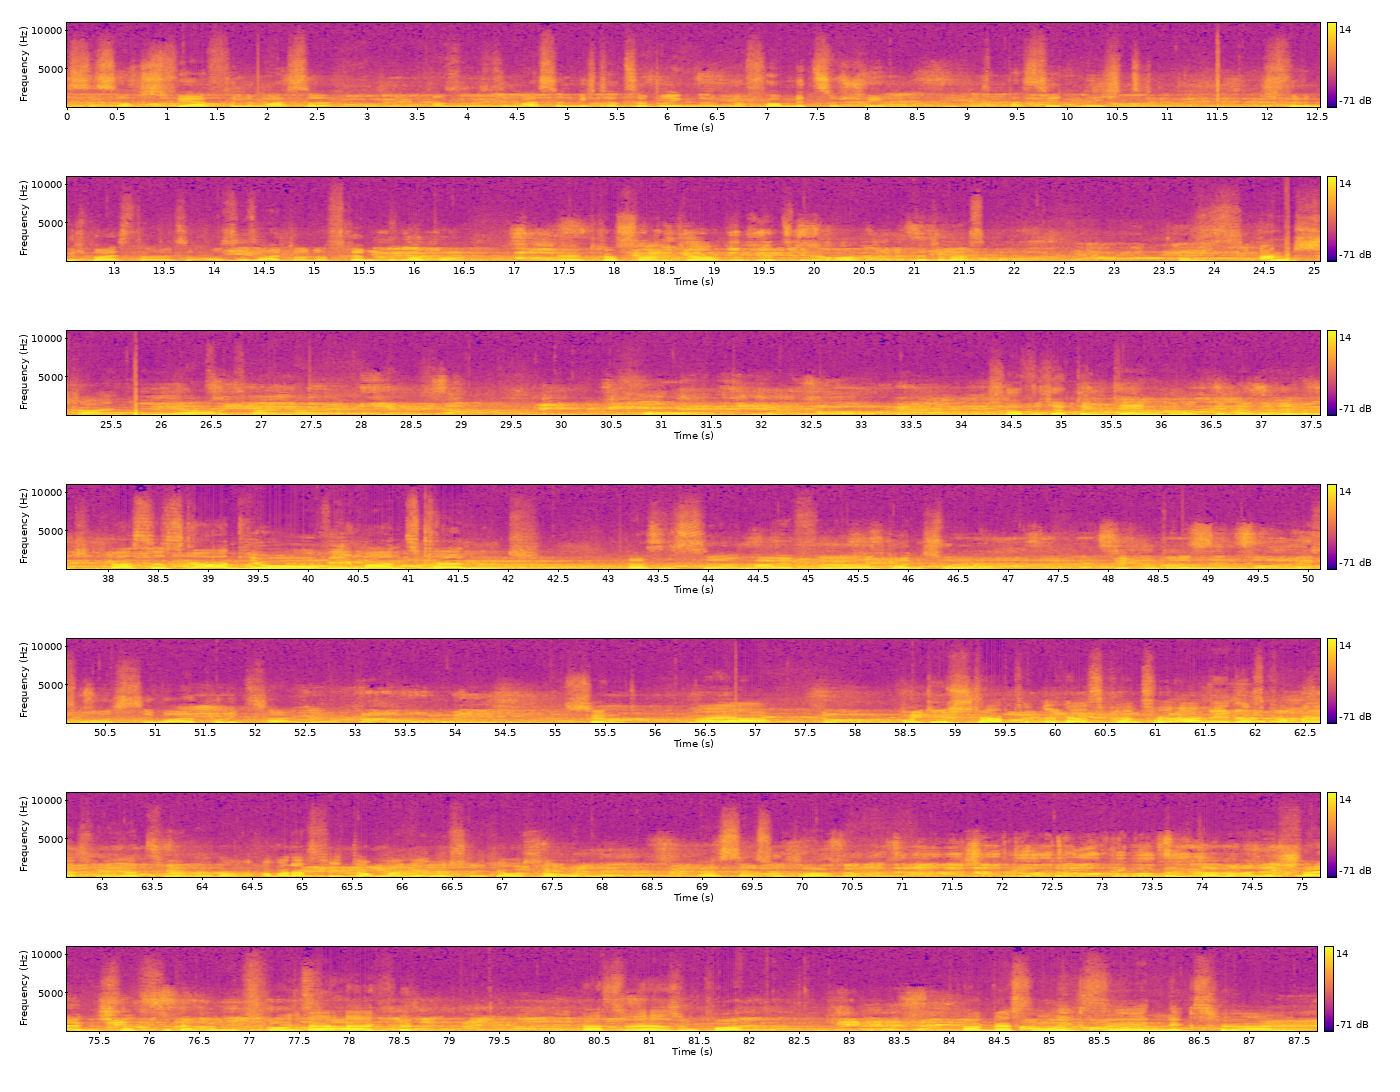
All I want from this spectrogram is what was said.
es ist auch schwer für die Masse, also die Masse mich dazu bringen, immer vor mitzustehen. Das passiert nicht. Ich fühle mich meistens als Außenseiter oder Fremdkörper. Interessant, ja, wie geht's mir auch mit dem Asper? Das ist anstrengend, die ganze Zeit, ne? Ich hoffe, ich hab den Gang überlebt. Das ist Radio, wie man's kennt. Das ist äh, live, äh, ganz schön mittendrin Journalismus, überall Polizei. Stimmt. Naja. Die nee, das kann man jetzt nicht erzählen, oder? Aber das sieht doch mal genüsslich aus, oder? Das ist doch super. Und dann eine Scheibenschutz Das wäre super. Am besten nichts sehen, nichts hören.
